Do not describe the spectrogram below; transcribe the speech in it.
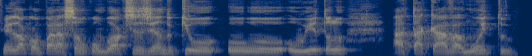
fez uma comparação com o boxe, dizendo que o, o, o Ítalo atacava muito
